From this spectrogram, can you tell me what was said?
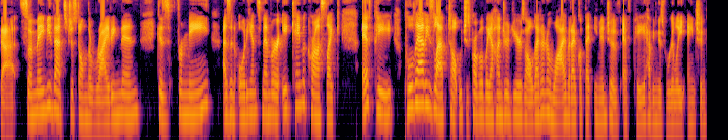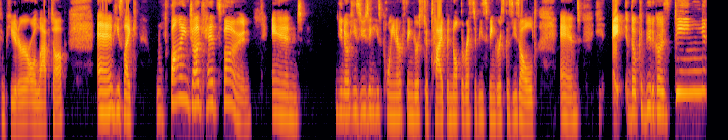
that. So maybe that's just on the writing then. Because for me, as an audience member, it came across like FP pulled out his laptop, which is probably 100 years old. I don't know why, but I've got that image of FP having this really ancient computer or laptop. And he's like, find Jughead's phone. And you know, he's using his pointer fingers to type and not the rest of his fingers because he's old. And he, the computer goes ding,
